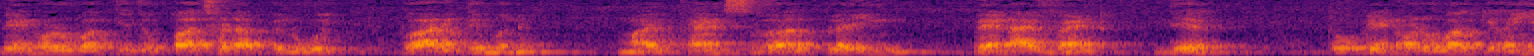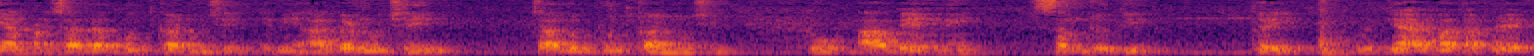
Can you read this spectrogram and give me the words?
વેન વાળું વાક્ય જો પાછળ આપેલું હોય, તો આ રીતે બને. My friends were playing when I went there તો વેન વાળું વાક્ય અહીંયા પણ સાદા ભૂતકાળનું છે, એની આગળનું છે ચાલુ ભૂતકાળનું છે. તો આ વેનની સમજૂતી થઈ. તો ત્યારબાદ આપણે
